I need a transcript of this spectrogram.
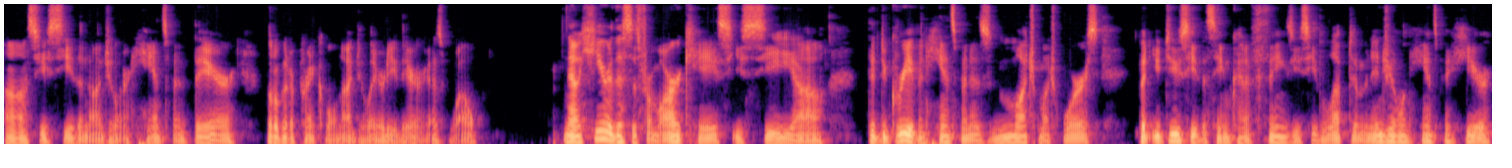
Uh, so you see the nodular enhancement there, a little bit of parenchymal nodularity there as well. Now here, this is from our case, you see uh, the degree of enhancement is much, much worse but you do see the same kind of things. You see leptomeningeal enhancement here.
